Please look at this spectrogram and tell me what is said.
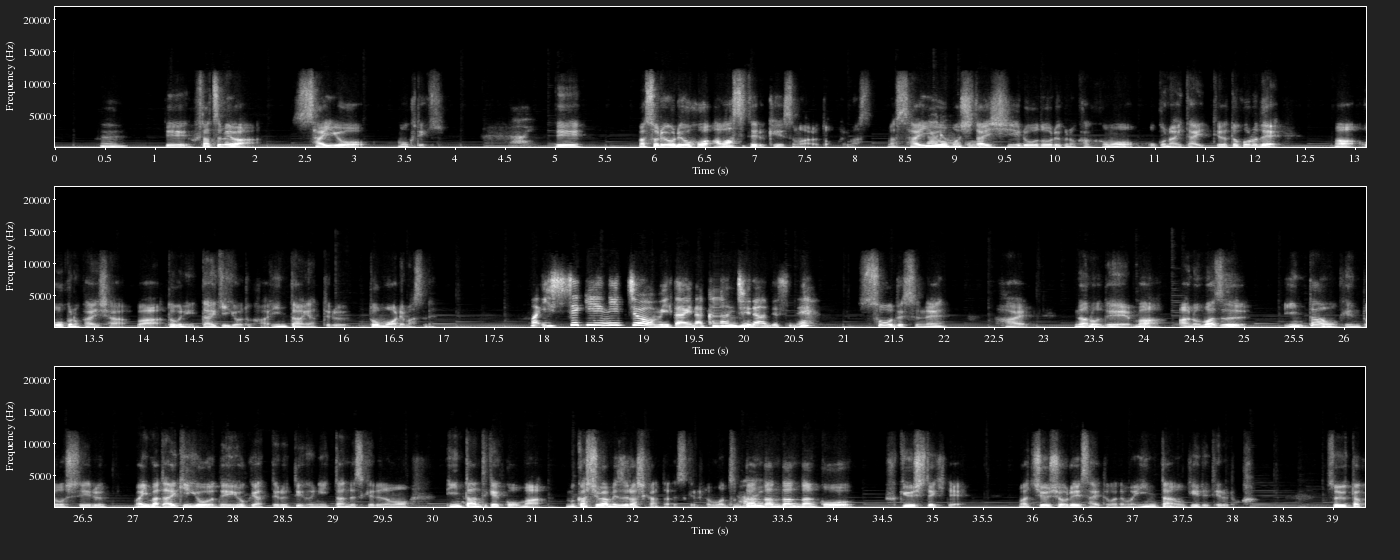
うん、で2つ目は採用目的。はい、でまあ、それを両方合わせてるケースもあると思います。まあ、採用もしたいし、労働力の確保も行いたいっていうところで、まあ、多くの会社は、特に大企業とかインターンやってると思われますね。まあ、一石二鳥みたいな感じなんですね。そうですね。はい。なので、まあ、あの、まず、インターンを検討している。まあ、今、大企業でよくやってるっていうふうに言ったんですけれども、インターンって結構、まあ、昔は珍しかったですけれども、だんだんだんだんこう、普及してきて、まあ、中小零細とかでもインターンを受け入れているとか、そういった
